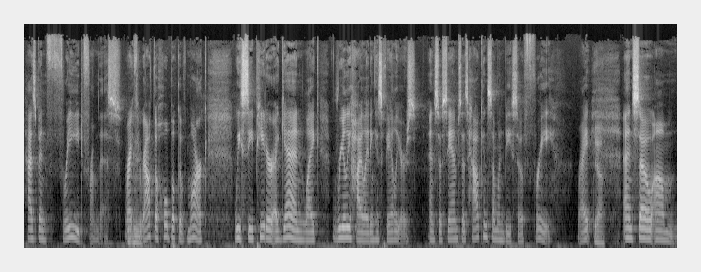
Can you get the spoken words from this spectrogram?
has been freed from this right? Throughout the whole book of mark we see peter again like really highlighting his failures and so sam says how can someone be so free right Yeah. and so um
